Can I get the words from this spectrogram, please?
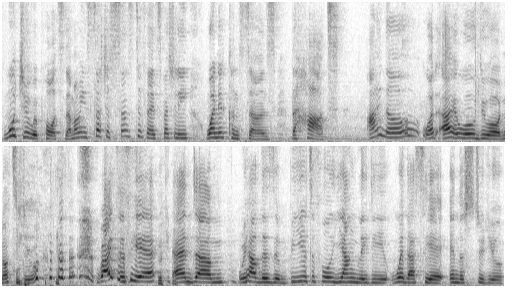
would you report them? I mean, such a sensitive thing, especially when it concerns the heart I know what I will do or not do. Bright is here, and um, we have this beautiful young lady with us here in the studio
